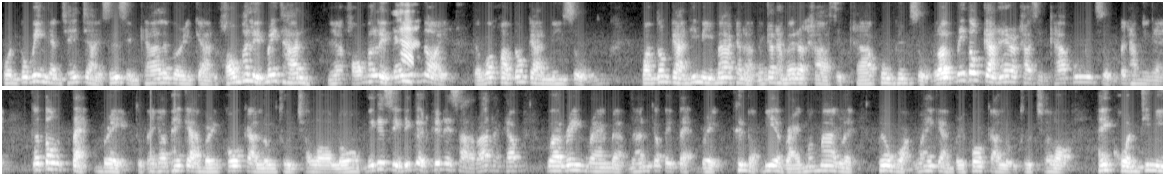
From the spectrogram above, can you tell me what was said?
คนก็วิ่งกันใช้จ่ายซื้อสินค้าและบริการ ของผลิตไม่ทันนะของผลิตได้นิดหน่อย แต่ว่าความต้องการมีสูง ความต้องการที่มีมากขนาดนั้นก็ทำให้ราคาสินค้าพุ่งขึ้นสูง เราไม่ต้องการให้ราคาสินค้าพุ่งขึ้นสูงไปทํำยังไง ก็ต้องแตะเบรกถูกไหมครับให้การบริโภคการลงทุนชะลอลง นี่คือสิ่งที่เกิดขึ้นในสหรัฐนะครับ ว่าเร่งแรงแบบนั้นก็ไปแตะเบรกขึ้นดอกเบี้ยแรงมากๆเลย เพื่อหวังว่าให้การบริโภคการลงทุนชะลอ ให้คนที่มี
